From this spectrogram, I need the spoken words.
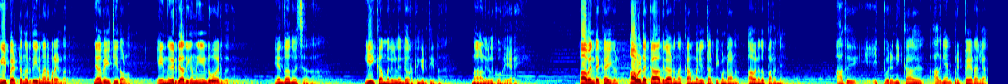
നീ പെട്ടെന്നൊരു തീരുമാനം പറയണ്ട. ഞാൻ വെയിറ്റ് ചെയ്തോളാം. എന്ന് കരുതി അധികം നീണ്ടുപോകരുത്. എന്താന്ന് വെച്ചാ ഈ കമ്മലുകൾ എന്റെ ഉറക്കം കെടുത്തിയിട്ട് നാളുകൾ കുറേയായി. അവന്റെ കൈകൾ അവളുടെ കാതിലാടുന്ന കമ്മലിൽ തട്ടിക്കൊണ്ടാണ് അവനത് പറഞ്ഞ്. അത് ഇപ്പോൾ ഒരു നിക്കാഹ് അത് ഞാൻ പ്രിപ്പയർഡ് അല്ല.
